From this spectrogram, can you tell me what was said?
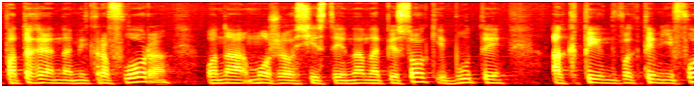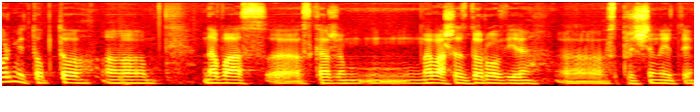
патогенна мікрофлора вона може осісти на, на пісок і бути актив, в активній формі, тобто на вас, скажімо, на ваше здоров'я спричинити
